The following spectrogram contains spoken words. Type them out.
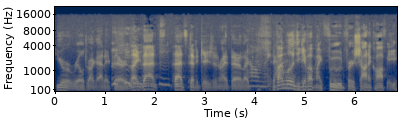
you're a real drug addict there. like that's that's dedication right there. Like oh my if I'm willing to give up my food for a shot of coffee,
